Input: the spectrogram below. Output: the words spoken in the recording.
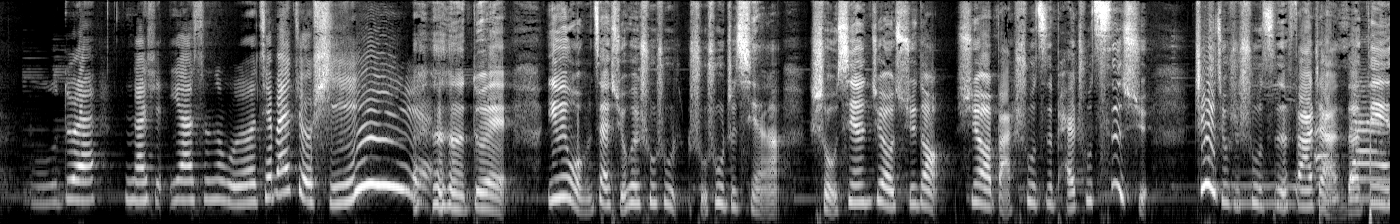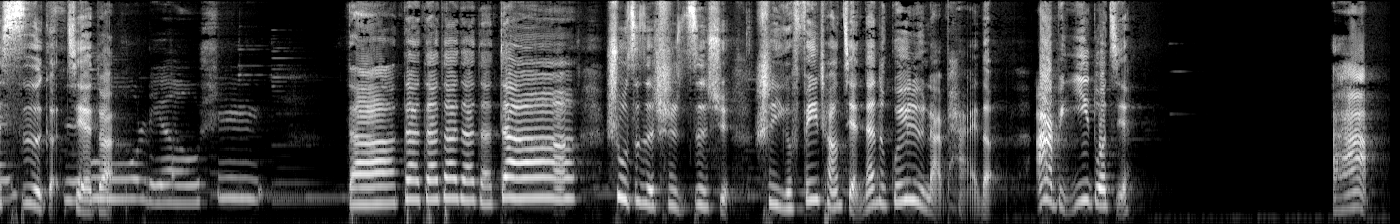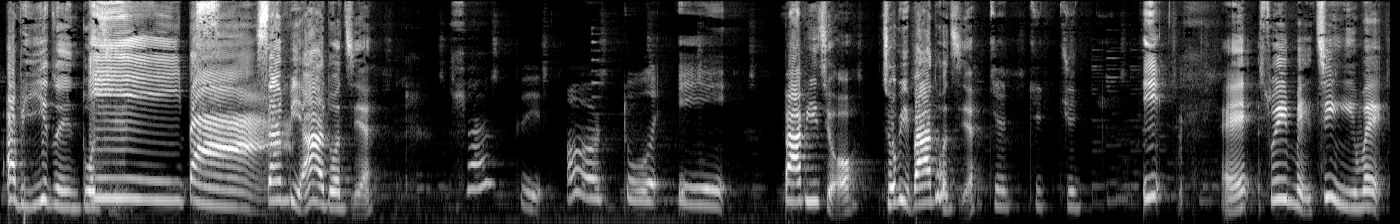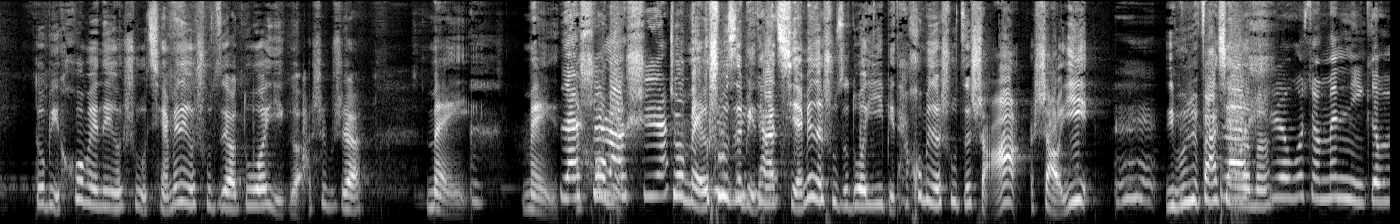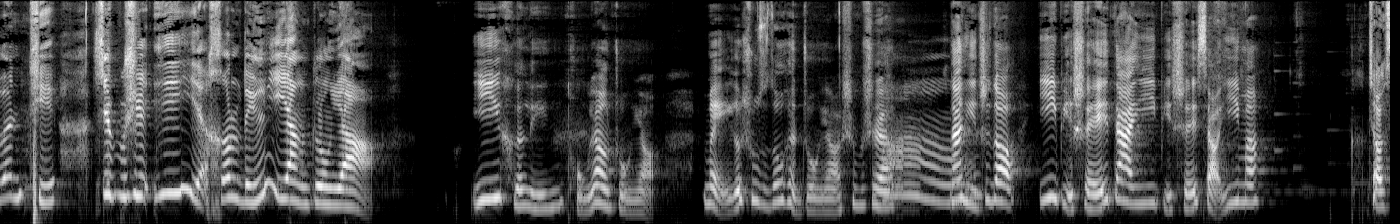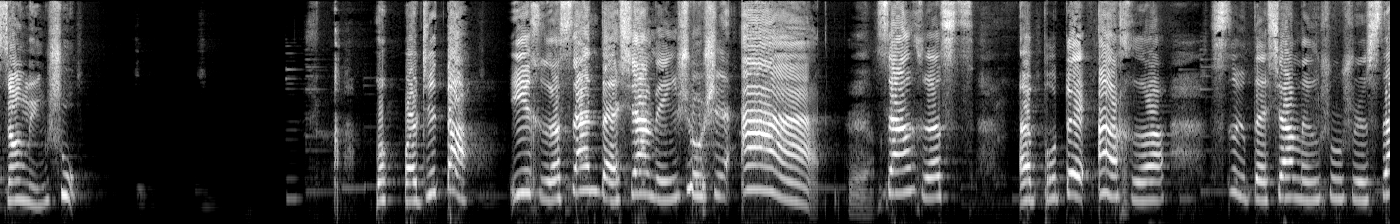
不对，应该是一二三四五六七八九十。对。因为我们在学会数数数数之前啊，首先就要需到需要把数字排出次序，这就是数字发展的第四个阶段。五六十，哒哒哒哒哒哒哒，数字的是秩序是一个非常简单的规律来排的。二比一多几？啊，二比一等于多几？三比二多几？三比二多一。八比九，九比八多几？九九九一。哎，所以每进一位都比后面那个数、前面那个数字要多一个，是不是？每每老师老师，就每个数字比它前面的数字多一，比它后面的数字少二少一。你不是发现了吗？老师，我想问你一个问题，是不是一也和零一样重要？一和零同样重要，每一个数字都很重要，是不是？那你知道一比谁大一，比谁小一吗？叫相邻数。我我知道，一和三的相邻数是二。三和呃不对，二和四的相邻数是三。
